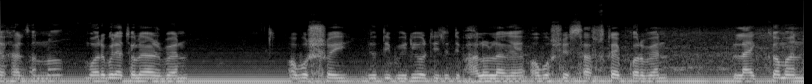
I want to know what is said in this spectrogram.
দেখার জন্য বরবিলা চলে আসবেন। অবশ্যই যদি ভিডিওটি যদি ভালো লাগে, অবশ্যই সাবস্ক্রাইব করবেন, লাইক, কমেন্ট,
